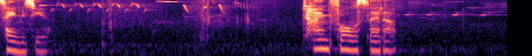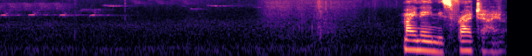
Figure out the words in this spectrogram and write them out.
Same as you. Timefall's let up. My name is Fragile.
